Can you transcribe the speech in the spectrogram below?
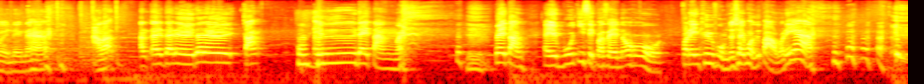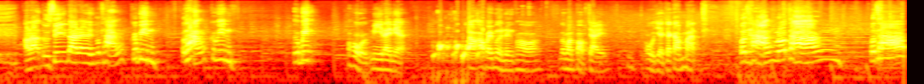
หมื่นหนึ่งนะฮะเอาละอะได้ได้เลยได้เลยตังค์เออได้ตังค์มา ไม่ได้ตังค์ไอ้บูธยี่สิบเปอร์เซ็นต์โอ้โหประเด็นคือผมจะใช้หมดหรือเปล่าวะเนี่ยเอาละดูซิได้เลยรถถังเครื่องบินรถถังเครื่องบินเครื่องบิน โอ้โห มีอะไรเนี่ยเอาเอาไปหมื่นหนึ่งพอรางวัลปลอบใจ โอ้อยากจะกำหมัดรถถังรถถังรถถัง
